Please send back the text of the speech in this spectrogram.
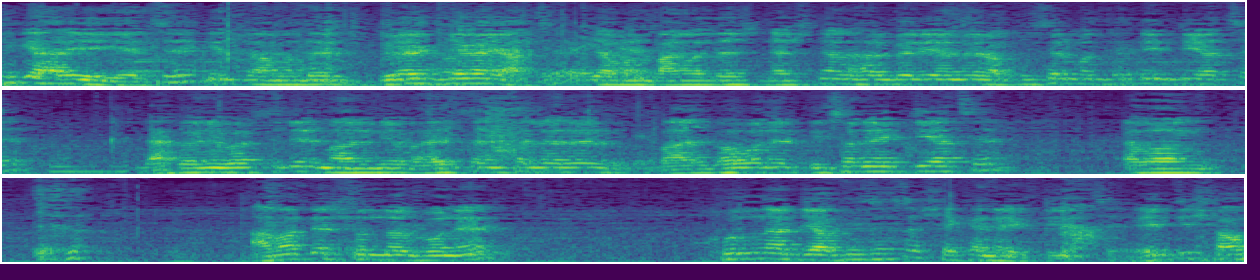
থেকে হারিয়ে গিয়েছে কিন্তু আমাদের দু এক জায়গায় আছে। যেমন বাংলাদেশ ন্যাশনাল হারবেরিয়ামের অফিসের মধ্যে তিনটি আছে। ঢাকা ইউনিভার্সিটির মাননীয় ভাইস চ্যান্সেলরের বাসভবনের পিছনে একটি আছে। এবং আমাদের সুন্দরবনের খুলনার যে অফিস আছে, সেখানে একটি আছে। এইটি সহ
